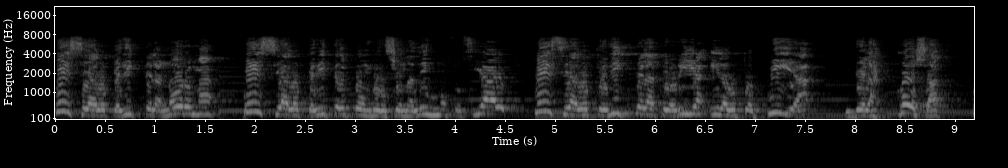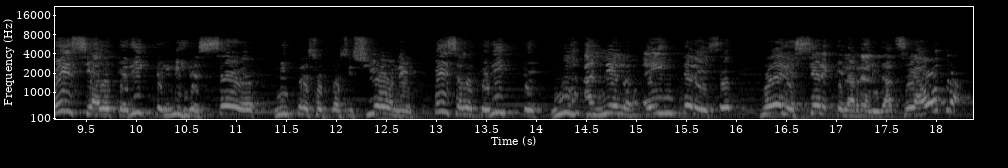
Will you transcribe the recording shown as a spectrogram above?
Pese a lo que dicte la norma, pese a lo que dicte el convencionalismo social, pese a lo que dicte la teoría y la utopía de las cosas, pese a lo que dicten mis deseos, mis presuposiciones, pese a lo que dicte mis anhelos e intereses, puede ser que la realidad sea otra.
